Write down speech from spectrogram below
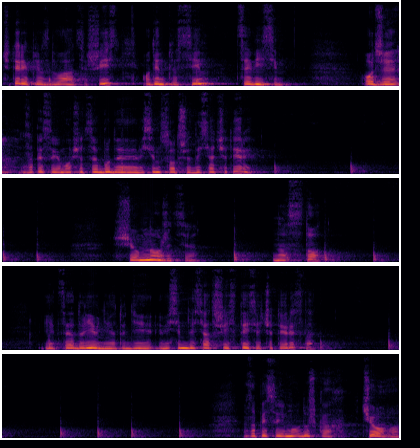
4 плюс 2 це 6. 1 плюс 7 це 8. Отже, записуємо, що це буде 864. що множиться на 100, і це дорівнює тоді 86 400. Записуємо в дужках чого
